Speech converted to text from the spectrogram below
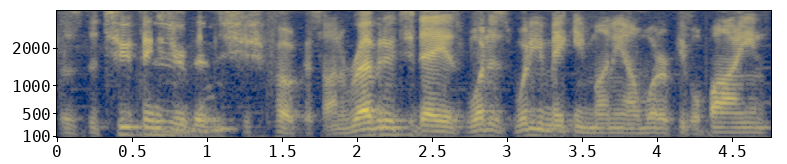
Those are the two things mm-hmm. your business you should focus on. Revenue today is what is what are you making money on? What are people buying?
